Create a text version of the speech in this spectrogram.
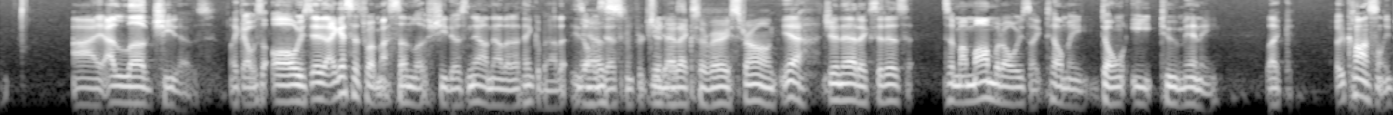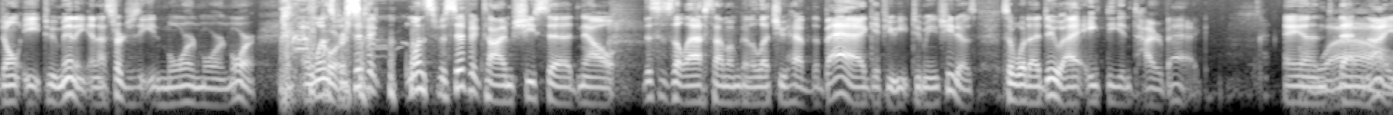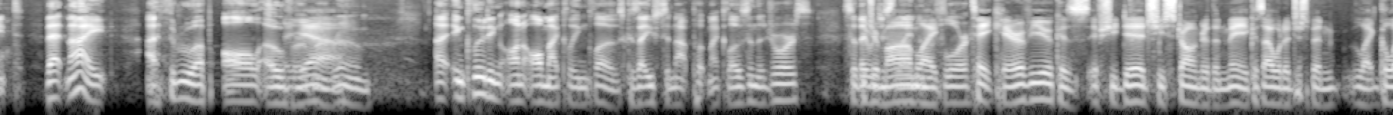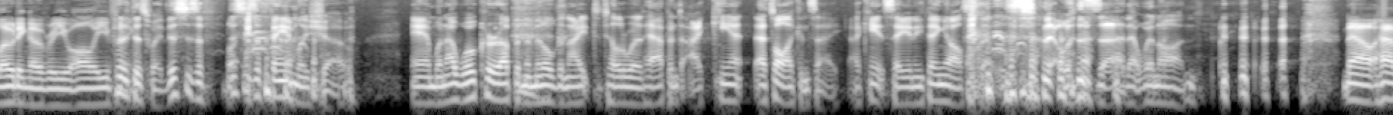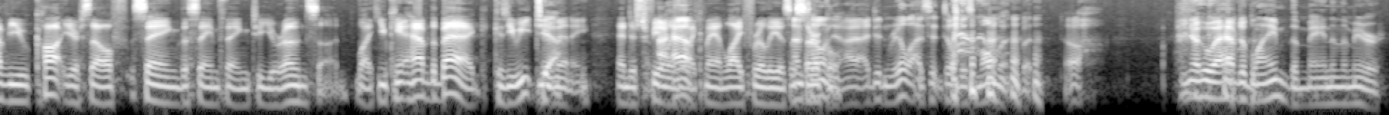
I I loved Cheetos. Like I was always. I guess that's why my son loves Cheetos now. Now that I think about it, he's always asking for Cheetos. genetics are very strong Yeah, genetics. It is. So my mom would always like tell me, "Don't eat too many," like constantly, "Don't eat too many." And I started just eating more and more and more. And one course. specific one specific time, she said, "Now this is the last time I'm going to let you have the bag if you eat too many Cheetos." So what I do, I ate the entire bag, and Wow. that night, that night, I threw up all over Yeah. my room. Uh, including on all my clean clothes because I used to not put my clothes in the drawers, so they Did were your just mom laying on like the floor. take care of you? Because if she did, she's stronger than me. Because I would have just been like gloating over you all evening. put it this way: this is a this is a family show, and when I woke her up in the middle of the night to tell her what had happened, I can't. That's all I can say. I can't say anything else that was that was uh, that went on. Now, have you caught yourself saying the same thing to your own son? Like you can't have the bag because you eat too Yeah. many, and just feeling like, man, life really is a I'm circle. you, I, I didn't realize it until this moment. But oh, you know who I have to blame? The man in the mirror.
